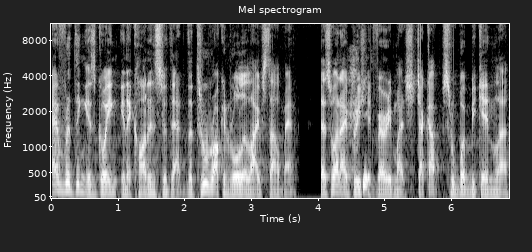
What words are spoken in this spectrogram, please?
Everything is going in accordance to that. The true rock and roller lifestyle, man. That's what I appreciate very much. Cakap serupa bikin lah.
